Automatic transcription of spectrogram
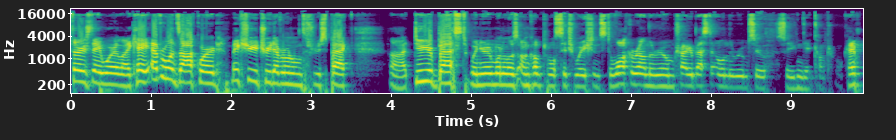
Thursday where like, hey, everyone's awkward. Make sure you treat everyone with respect. Uh, do your best when you're in one of those uncomfortable situations to walk around the room. Try your best to own the room so so you can get comfortable. Okay.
